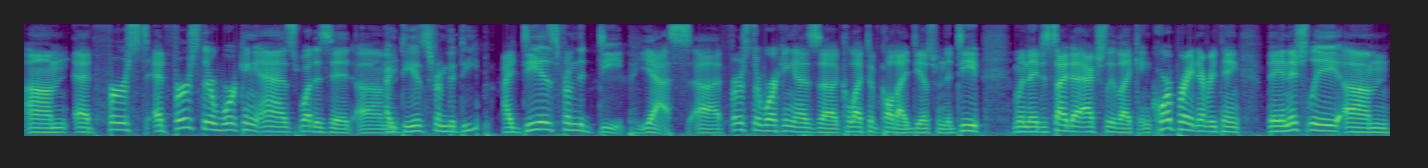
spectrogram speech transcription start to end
Um, at first, at first they're working as what is it? Um, Ideas from the deep. Ideas from the Deep, yes. Uh, first, they're working as a collective called Ideas from the Deep. When they decide to actually like incorporate and everything, they initially um,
